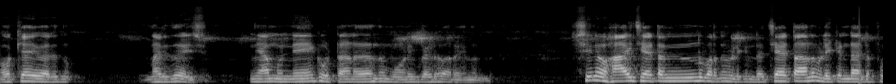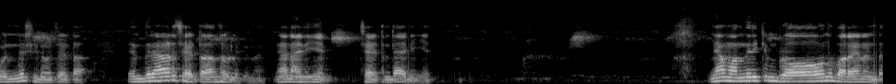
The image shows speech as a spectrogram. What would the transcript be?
ഓക്കെ ആയി വരുന്നു. മരുന്ന് കഴിച്ചു. ഞാൻ മുന്നേ കൂട്ടാണ് എന്ന് മോർണിംഗ് ബേഡ് പറയുന്നുണ്ട്. ഷിനോ ഹായ് ചേട്ടൻ എന്ന് പറഞ്ഞ് വിളിക്കുന്നുണ്ട് ചേട്ടാന്ന് വിളിക്കണ്ട. എന്റെ പൊന്ന് ഷിനോ ചേട്ടാ. എന്തിനാണ് ചേട്ടാ എന്ന് വിളിക്കുന്നത്? ഞാൻ അനിയൻ. ചേട്ടന്റെ അനിയൻ. ഞാൻ വന്നിരിക്കും ബ്രോ എന്ന് പറയാനുണ്ട്.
